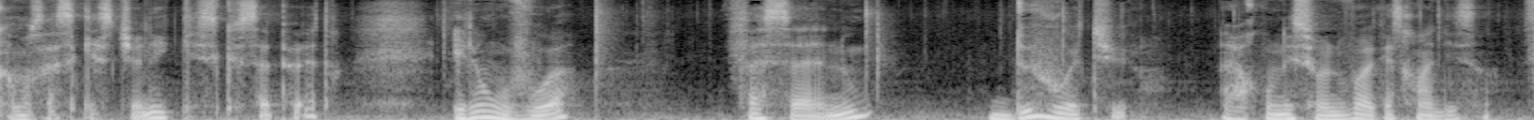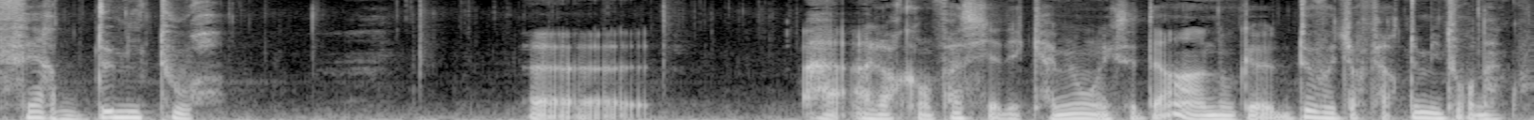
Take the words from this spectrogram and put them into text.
commence à se questionner, qu'est-ce que ça peut être? Et là, on voit, face à nous, deux voitures, alors qu'on est sur une voie à 90, hein, faire demi-tour. Euh, alors qu'en face, il y a des camions, etc. Hein, donc, euh, deux voitures faire demi-tour d'un coup.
